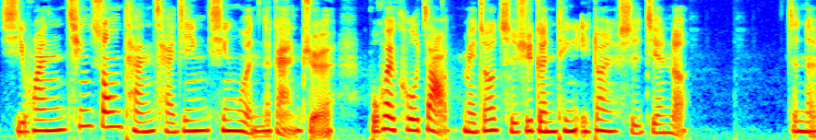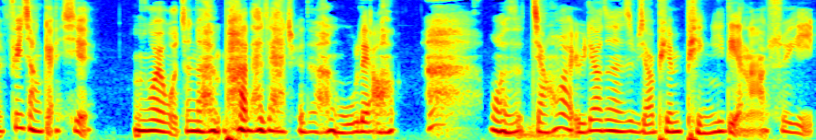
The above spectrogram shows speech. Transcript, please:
喜欢轻松谈财经新闻的感觉，不会枯燥。每周持续跟听一段时间了，真的非常感谢，因为我真的很怕大家觉得很无聊。我讲话语调真的是比较偏平一点啦，所以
